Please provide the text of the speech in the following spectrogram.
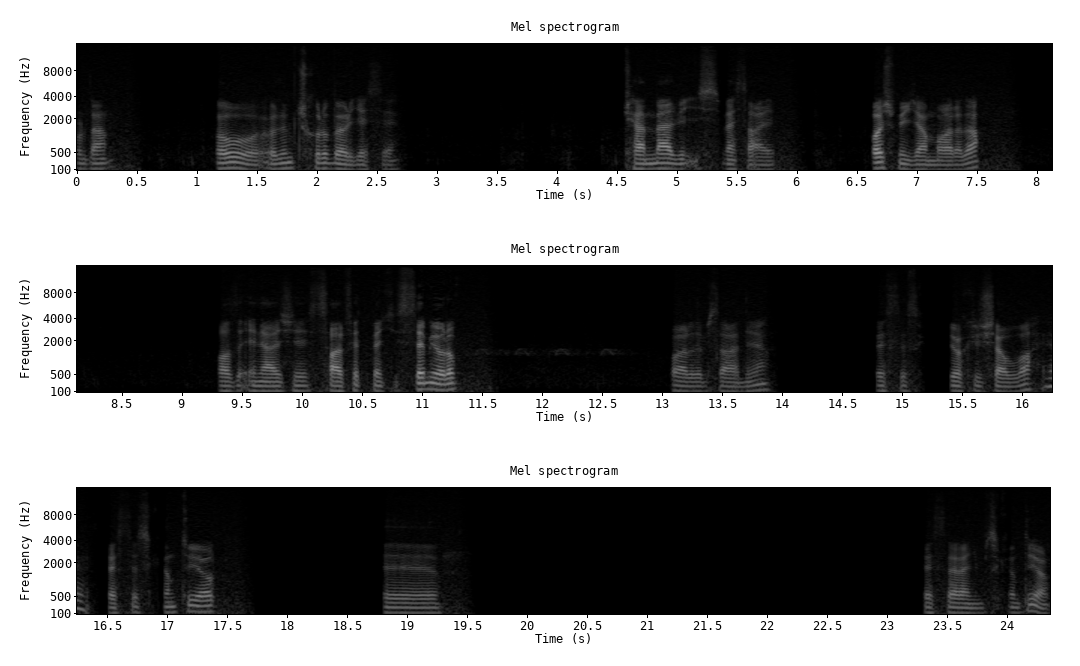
Buradan Oo, ölüm çukuru bölgesi. Mükemmel bir isme sahip. Koşmayacağım bu arada. Fazla enerji sarf etmek istemiyorum. Bu arada bir saniye. Seste sıkıntı yok inşallah. Evet, seste sıkıntı yok. Ee, seste herhangi bir sıkıntı yok.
